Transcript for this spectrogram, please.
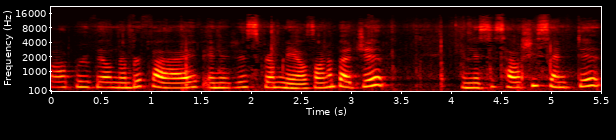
Opperville number five and it is from Nails on a Budget. And this is how she sent it.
